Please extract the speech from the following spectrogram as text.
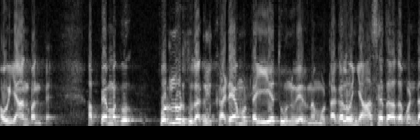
ಅವು ಯಾನ್ ಪನ್ಪೆ ಅಪ್ಪೆಮ್ಮಗು ಪೊರ್ಲುಡ್ತದ, ಅಗಲ್ ಕಡೆ ಮುಟ್ಟ, ಏತು ಉನ್ವೇರು ನಮ್ಮ ಮುಟ್ಟ. ಅಗಲ ಒಂಜಿ ಆಸೆದಾದ ಪಂಡ,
